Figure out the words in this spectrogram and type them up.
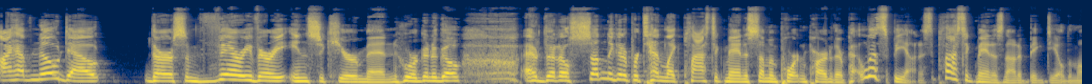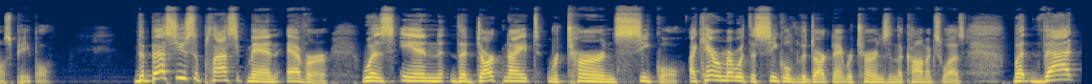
I have no doubt there are some very, very insecure men who are going to go, that are suddenly going to pretend like Plastic Man is some important part of their. past. Let's be honest, Plastic Man is not a big deal to most people. The best use of Plastic Man ever was in the Dark Knight Returns sequel. I can't remember what the sequel to the Dark Knight Returns in the comics was, but that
